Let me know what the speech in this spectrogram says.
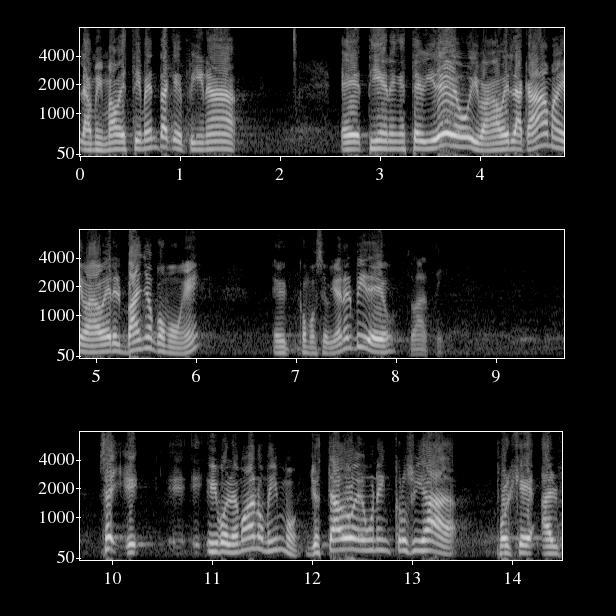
la misma vestimenta que Pina eh, tiene en este video, y van a ver la cama, y van a ver el baño como es, eh, como se vio en el video. O sea, y, y- y volvemos a lo mismo. Yo he estado en una encrucijada porque al,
